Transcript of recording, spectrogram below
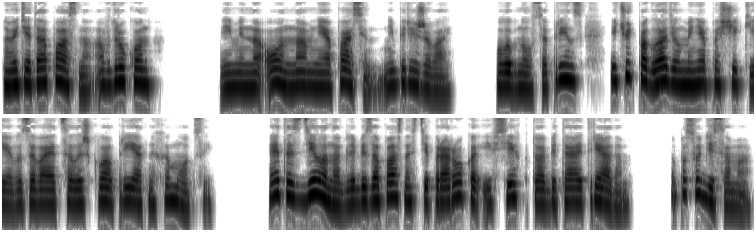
«Но ведь это опасно, а вдруг он...» «Именно он нам не опасен, не переживай», — улыбнулся принц и чуть погладил меня по щеке, вызывая целый шквал приятных эмоций. «Это сделано для безопасности пророка и всех, кто обитает рядом. Но посуди сама.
